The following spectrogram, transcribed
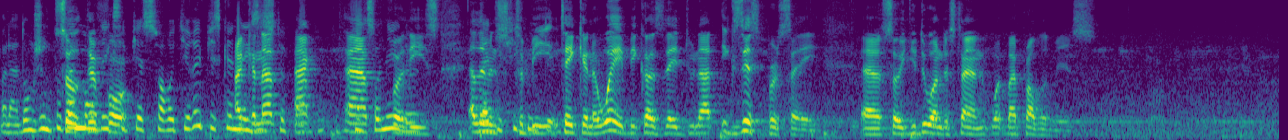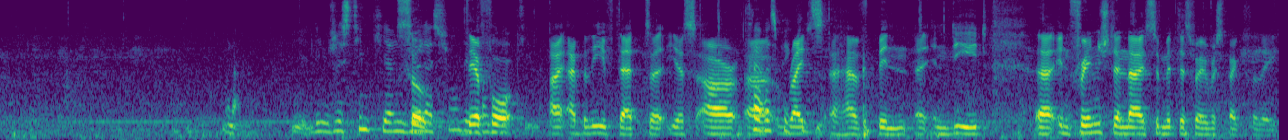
Voilà, donc je ne peux So pas demander que ces pièces soient retirées puisqu'elles I cannot n'existent pas. ask for these elements to be taken away because they do not exist per se. Uh, so you do understand what my problem is. Voilà. J'estime qu'il y a une So, violation des therefore. I, I believe that uh, yes, our uh, rights have been uh, indeed uh, infringed, and I submit this very respectfully.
